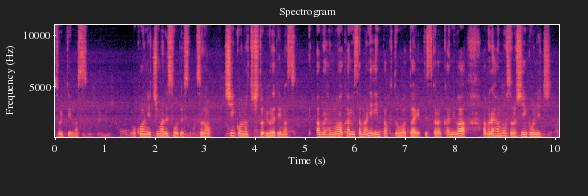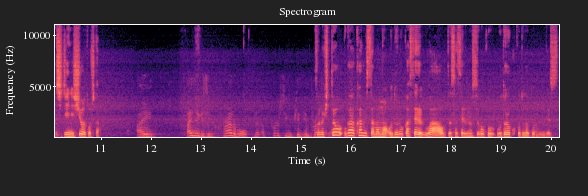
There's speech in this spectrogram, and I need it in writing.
そう言っています。今日までそうです。その信仰の父と言われています。アブラハムは神様にインパクトを与えですから神はアブラハムをその信仰に父にしようとした。その人が神様を驚かせる、わーおとさせるのはすごく驚くことだと思うんです。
